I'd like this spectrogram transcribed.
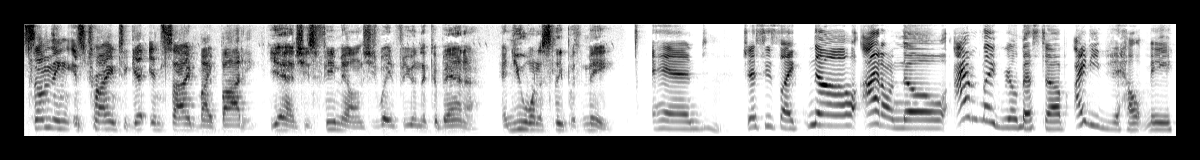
Something is trying to get inside my body. Yeah, and she's female and she's waiting for you in the cabana. And you want to sleep with me. And. Jesse's like, no, I don't know. I'm like real messed up. I need you to help me.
